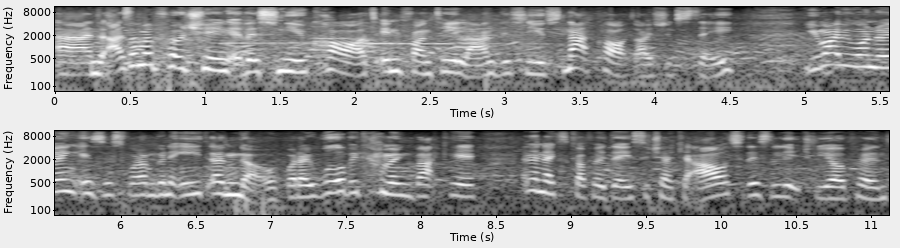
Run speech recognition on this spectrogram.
And as I'm approaching this new cart in Frontierland, this new snack cart, I should say, you might be wondering, is this what I'm going to eat? And no, but I will be coming back here in the next couple of days to check it out. This literally opened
